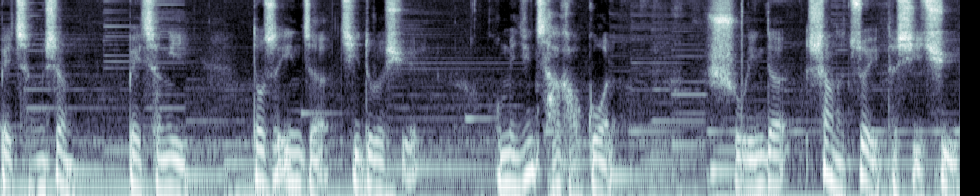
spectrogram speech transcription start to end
被成圣、被称义，都是因着基督的血。我们已经查考过了，属灵的上的罪的洗去，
